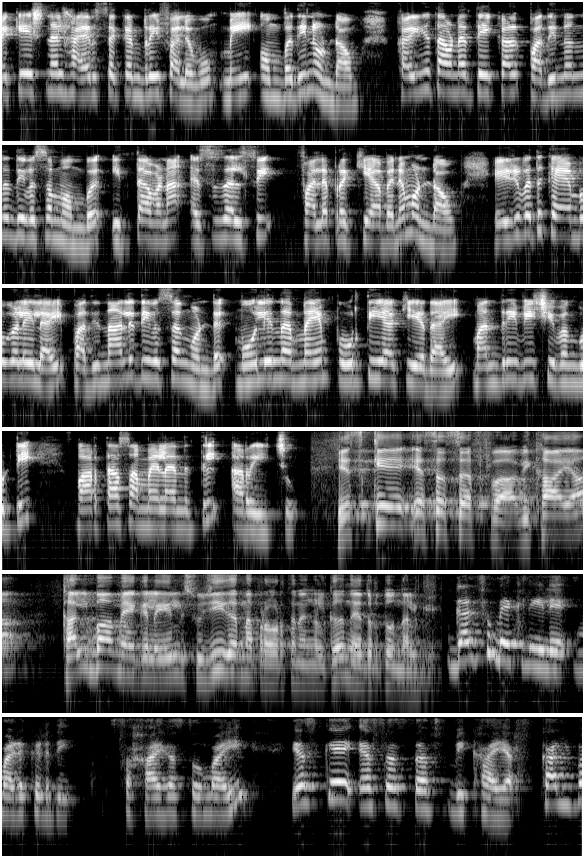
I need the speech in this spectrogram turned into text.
വെക്കേഷണൽ ഹയർ സെക്കൻഡറി ഫലവും മെയ് ഒമ്പതിനുണ്ടാവും. കഴിഞ്ഞ തവണത്തേക്കാൾ പതിനൊന്ന് ദിവസം മുമ്പ് ഇത്തവണ എസ് എസ് എൽ സി ഫലപ്രഖ്യാപനം ഉണ്ടാവും. എഴുപത് ക്യാമ്പുകളിലായി പതിനാല് ദിവസം കൊണ്ട് മൂല്യനിർണയം പൂർത്തിയാക്കിയതായി മന്ത്രി വി ശിവൻകുട്ടി വാർത്താ സമ്മേളനത്തിൽ അറിയിച്ചു. S K S S F Vikhaya Kalba മേഖലയിൽ ശുചീകരണ പ്രവർത്തനങ്ങൾക്ക് നേതൃത്വം നൽകി. ഗൾഫ് മേഖലയിലെ മഴക്കെടുതി സഹായഹസ്തവുമായി S K S S F Vikhaya. Kalba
